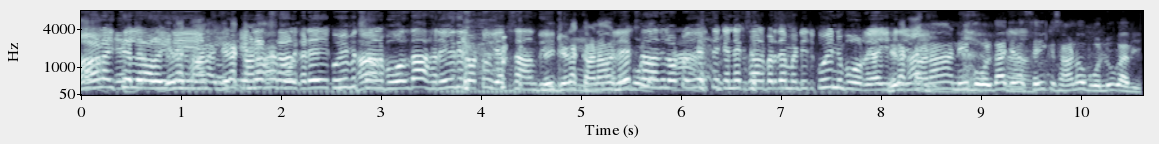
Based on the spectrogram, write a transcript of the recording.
ਹਾਂ ਇੱਥੇ ਲਾ ਲਓ ਜਿਹੜਾ ਕਾਣਾ- ਜਿਹੜਾ ਕਿੰਨੇ ਕਾਣਾ ਹੈ ਕਿਸਾਨ ਖੜੇ ਕੋਈ ਵੀ ਕਿਸਾਨ ਬੋਲਦਾ ਹਰੇਕ ਦੀ ਲੁੱਟ ਹੋਈ ਆ ਕਿਸਾਨ ਦੀ। ਨਹੀਂ ਜਿਹੜਾ ਕਾਣਾ ਉਹ ਨਹੀਂ ਹਰੇਕ ਕਿਸਾਨ ਬੋਲਦਾ ਦੀ ਲੁੱਟ ਹੋਈ ਆ, ਇੱਥੇ ਕਿੰਨੇ ਕਿਸਾਨ ਫਿਰਦੇ ਆ, ਮੰਡੀ 'ਚ ਕੋਈ ਨਹੀਂ ਬੋਲ ਰਿਹਾ ਜੀ ਜਿਹੜਾ। ਕਾਣਾ ਨਹੀਂ ਬੋਲਦਾ ਜਿਹੜਾ ਸਹੀ ਕਿਸਾਨ ਉਹ ਬੋਲੂਗਾ ਵੀ।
